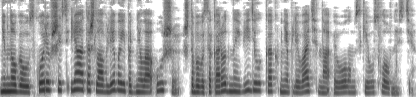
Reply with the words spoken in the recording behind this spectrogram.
Немного ускорившись, я отошла влево и подняла уши, чтобы высокородный видел, как мне плевать на эоломские условности.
